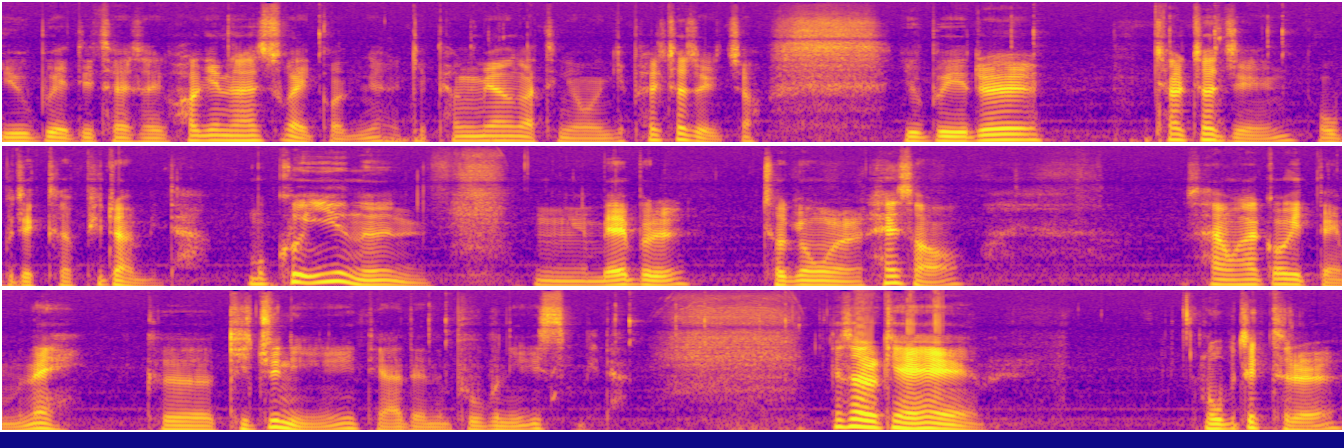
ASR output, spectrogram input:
UV editor에서 확인을 할 수가 있거든요. 이렇게 평면 같은 경우는 이렇게 펼쳐져 있죠. UV를 펼쳐진 object가 필요합니다. 뭐 그 이유는 음, map을 적용을 해서 사용할 거기 때문에 그 기준이 돼야 되는 부분이 있습니다. 그래서 이렇게 object를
